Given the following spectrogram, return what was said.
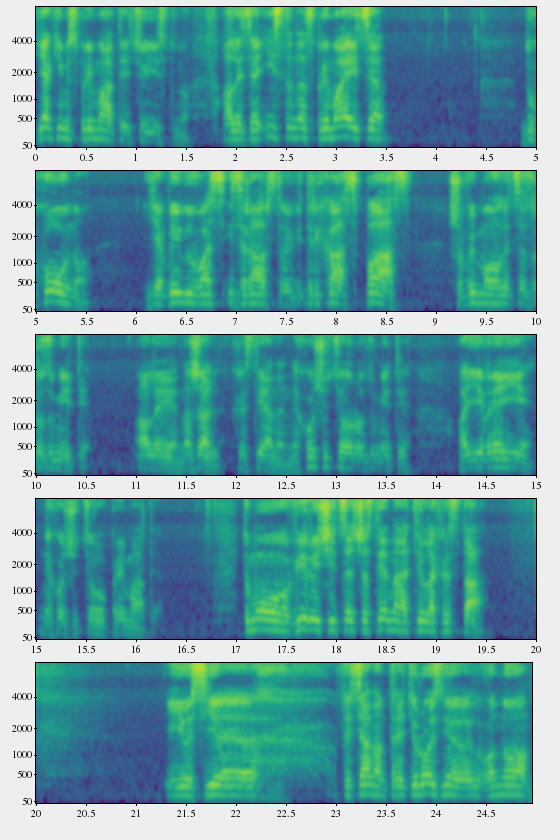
як їм сприймати цю істину. Але ця істина сприймається духовно. Я вивів вас із рабства, від гріха, спас, щоб ви могли це зрозуміти. Але, на жаль, християни не хочуть цього розуміти, а євреї не хочуть цього приймати. Тому віруючий це частина тіла Христа. І ось є Ефесянам 3 розділ, воно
